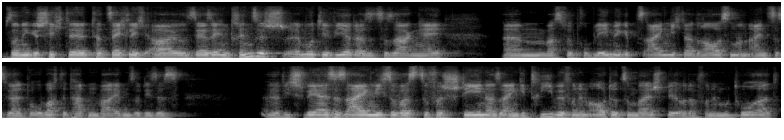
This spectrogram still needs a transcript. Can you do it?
so eine Geschichte tatsächlich äh, sehr, sehr intrinsisch äh, motiviert, also zu sagen, hey, ähm, was für Probleme gibt es eigentlich da draußen? Und eins, das wir halt beobachtet hatten, war eben so dieses, äh, wie schwer ist es eigentlich, sowas zu verstehen, also ein Getriebe von einem Auto zum Beispiel oder von einem Motorrad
